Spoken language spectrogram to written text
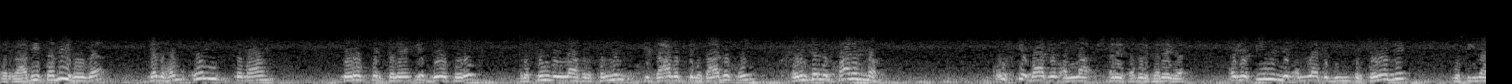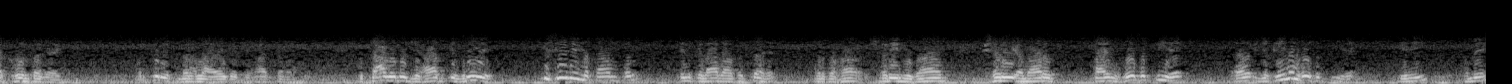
اور راضی تبھی ہوگا جب ہم ان تمام طرق پر چلیں گے جو طرق رسول اللہ صلی اللہ علیہ وسلم کی دعوت کے مطابق ہوں اور اسے مخالف نہ ہو۔ اور اس کے بعد جب اللہ شر صدر کرے گا اور یقیناً جب اللہ کے دین پر چلو گے وہ سینہ کھولتا جائے گا۔ اور پھر ایک مرحلہ آئے گا جہاد کا۔ مسئلہ تو دعوت و جہاد کے ذریعے کسی بھی مقام پر انقلاب آ سکتا ہے اور وہاں شرعی نظام، شرعی عمارت قائم ہو سکتی ہے اور یقیناً ہو سکتی ہے یعنی ہمیں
